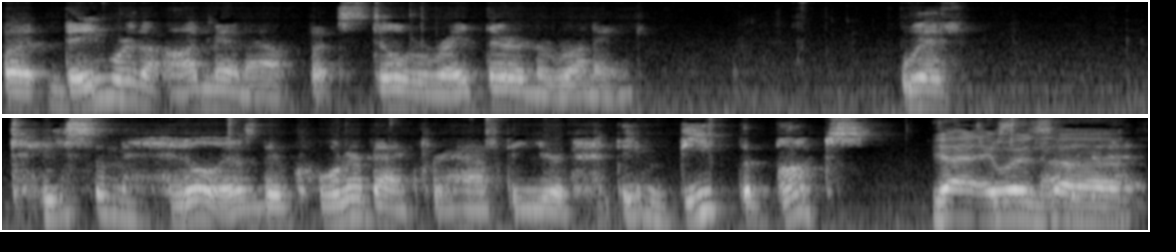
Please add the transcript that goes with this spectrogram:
But they were the odd man out, but still right there in the running with Taysom Hill as their quarterback for half the year. They beat the Bucs. Yeah, it So was. Uh, gonna-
